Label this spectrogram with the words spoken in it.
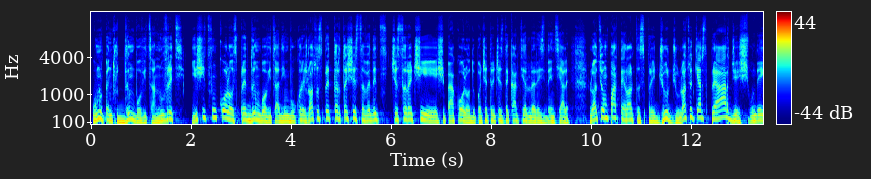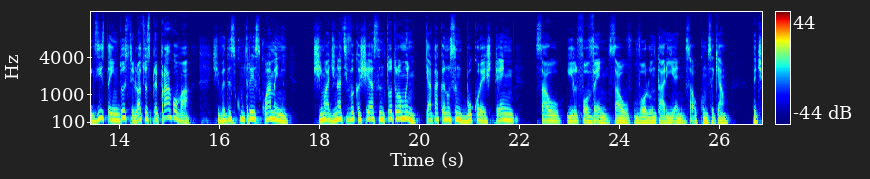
Unul pentru Dâmbovița, nu vreți? Ieșiți încolo spre Dâmbovița din București, luați-o spre Tărtășesc să vedeți ce sărăcie e și pe acolo, după ce treceți de cartierele rezidențiale. Luați-o în partea altă spre Giurgiu, luați-o chiar spre Argeș, unde există industrie, luați-o spre Prahova și vedeți cum trăiesc oamenii. Și imaginați-vă că și ea sunt tot români, chiar dacă nu sunt bucureșteni sau ilfoveni sau voluntarieni sau cum se cheamă. Deci,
